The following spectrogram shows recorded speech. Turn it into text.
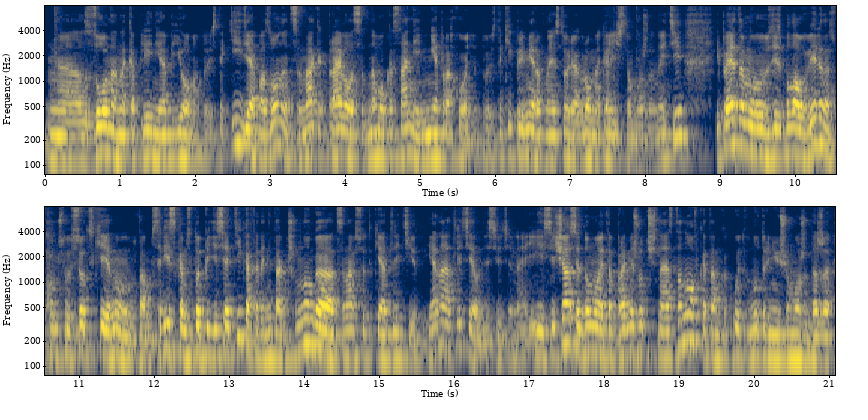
зона накопления объема. То есть такие диапазоны цена, как правило, с одного касания не проходит. То есть таких примеров на истории огромное количество можно найти. И поэтому здесь была уверенность в том, что все-таки ну, там, с риском 150 тиков, это не так уж и много, цена все-таки отлетит. И она отлетела действительно. И сейчас, я думаю, это промежуточная остановка, там какую-то внутреннюю еще может даже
